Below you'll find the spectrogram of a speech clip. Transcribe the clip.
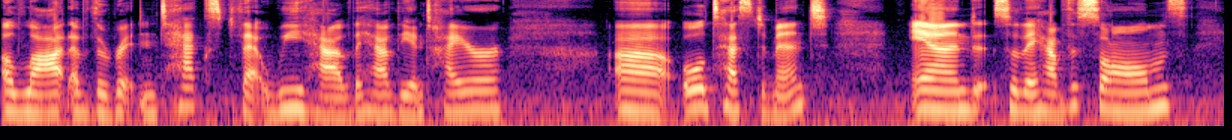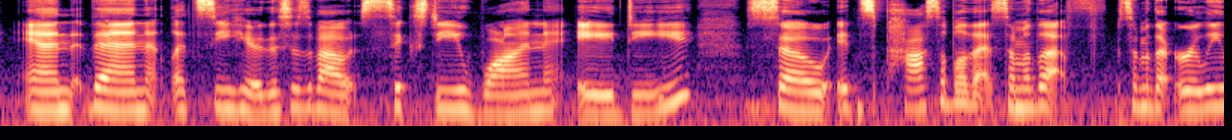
a lot of the written text that we have. They have the entire uh, Old Testament, and so they have the Psalms. And then let's see here. This is about 61 AD. So it's possible that some of the some of the early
